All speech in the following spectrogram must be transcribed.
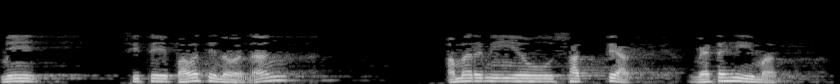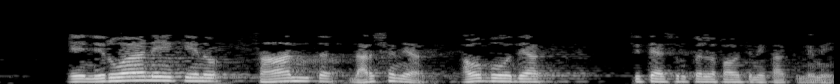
මේ සිතේ පවතිනවා නම් අමරණීය වූ සත්‍යයක් වැටහීමක් ඒ නිර්වාණය කියන සාන්ත දර්ශනයක් අවබෝධයක් සිත ඇසුරු කරලා පවතින එකක් නෙමෙයි.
